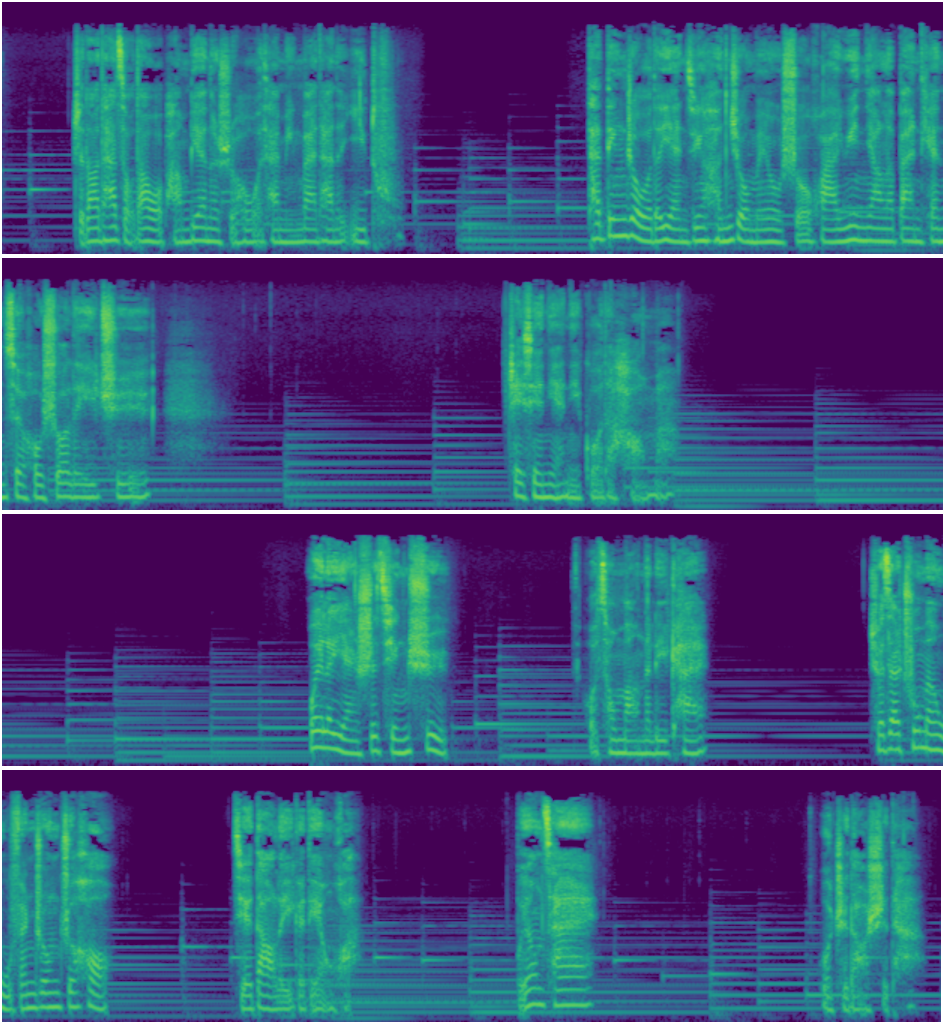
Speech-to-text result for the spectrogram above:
直到他走到我旁边的时候，我才明白他的意图。他盯着我的眼睛很久没有说话，酝酿了半天，最后说了一句：“这些年你过得好吗？”为了掩饰情绪，我匆忙的离开，却在出门五分钟之后接到了一个电话。不用猜，我知道是他。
